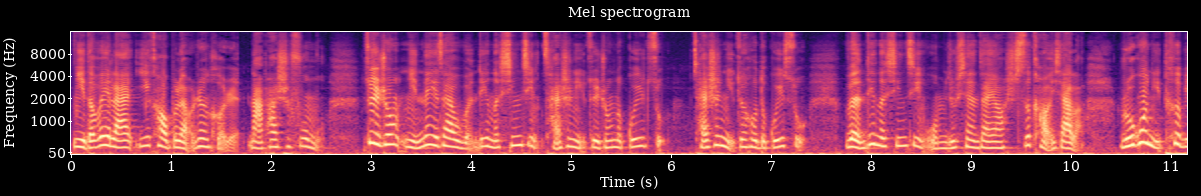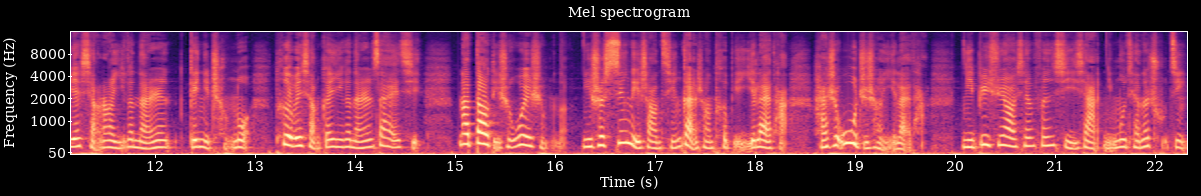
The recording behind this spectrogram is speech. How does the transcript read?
你的未来依靠不了任何人，哪怕是父母，最终你内在稳定的心境才是你最终的归宿。才是你最后的归宿，稳定的心境，我们就现在要思考一下了。如果你特别想让一个男人给你承诺，特别想跟一个男人在一起，那到底是为什么呢？你是心理上、情感上特别依赖他，还是物质上依赖他？你必须要先分析一下你目前的处境。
